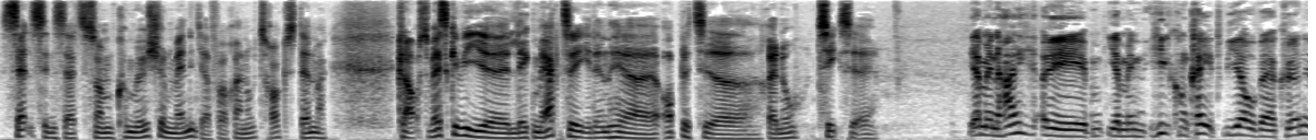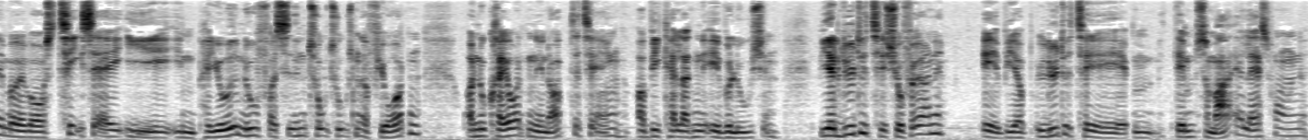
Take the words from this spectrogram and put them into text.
salgsindsats som Commercial Manager for Renault Trucks Danmark. Claus, hvad skal vi øh, lægge mærke til i den her øh, opdaterede Renault T-serie? Jamen hej. Øh, jamen helt konkret, vi har jo været kørende med vores T-serie i, i en periode nu fra siden 2014, og nu kræver den en opdatering, og vi kalder den Evolution. Vi har lyttet til chaufførerne, øh, vi har lyttet til øh, dem, som ejer lastvognene,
